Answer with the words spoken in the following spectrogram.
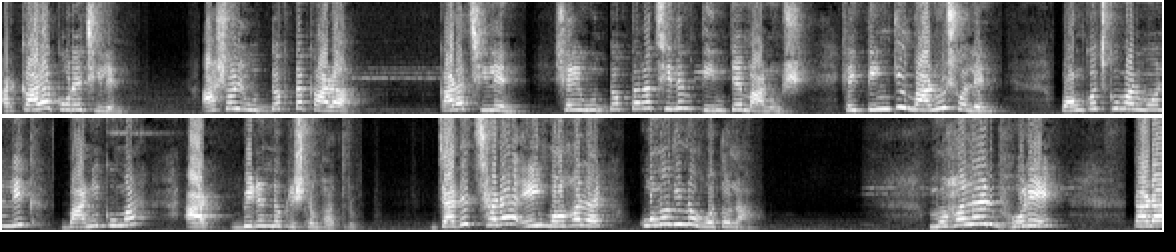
আর কারা করেছিলেন? আসল উদ্যোক্তা কারা? কারা ছিলেন? সেই উদ্যোক্তারা ছিলেন তিনটে মানুষ। সেই তিনটি মানুষ হলেন পঙ্কজ কুমার মল্লিক, বাণী কুমার আর বীরেন্দ্র কৃষ্ণ ভদ্র। যাদের ছাড়া এই মহালয় কোনোদিনও হতো না। মহালয়ের ভোরে তারা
